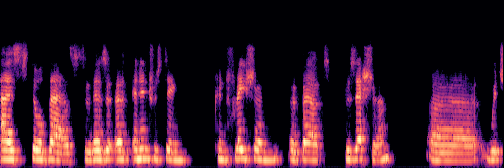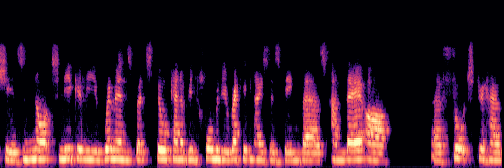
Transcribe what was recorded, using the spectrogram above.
as still theirs. So there's a, an interesting conflation about possession, uh, which is not legally women's, but still kind of informally recognized as being theirs. And they are uh, thought to have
